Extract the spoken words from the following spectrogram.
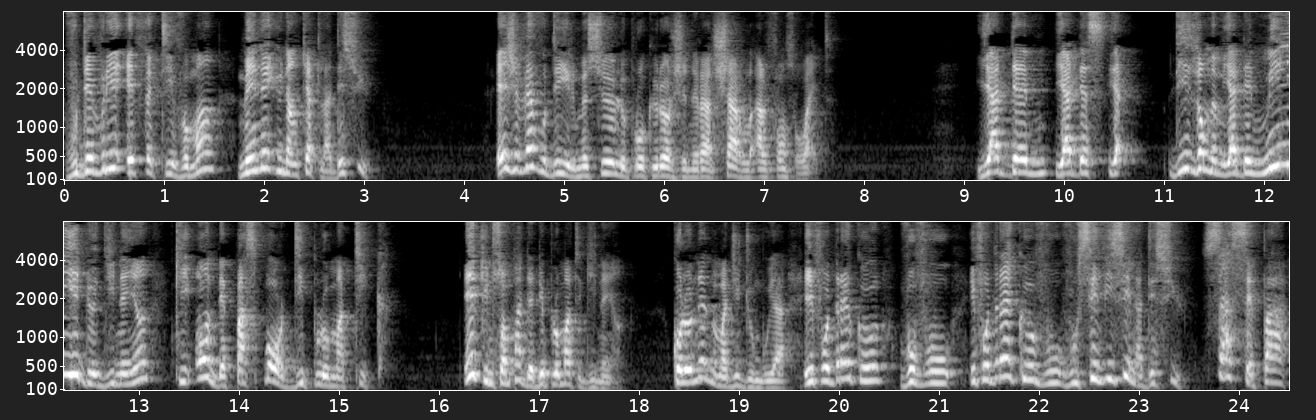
Vous devriez effectivement mener une enquête là-dessus. Et je vais vous dire, monsieur le procureur général Charles Alphonse White, il il disons même, il y a des milliers de Guinéens qui ont des passeports diplomatiques et qui ne sont pas des diplomates guinéens. Colonel Mamadi Doumbouya, il faudrait que vous vous, il faudrait que vous vous sévissiez là-dessus. Ça, c'est pas,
